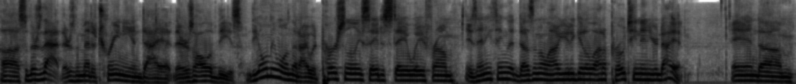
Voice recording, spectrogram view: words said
Uh, so there's that. There's the Mediterranean diet. There's all of these. The only one that I would personally say to stay away from is anything that doesn't allow you to get a lot of protein in your diet. And um,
